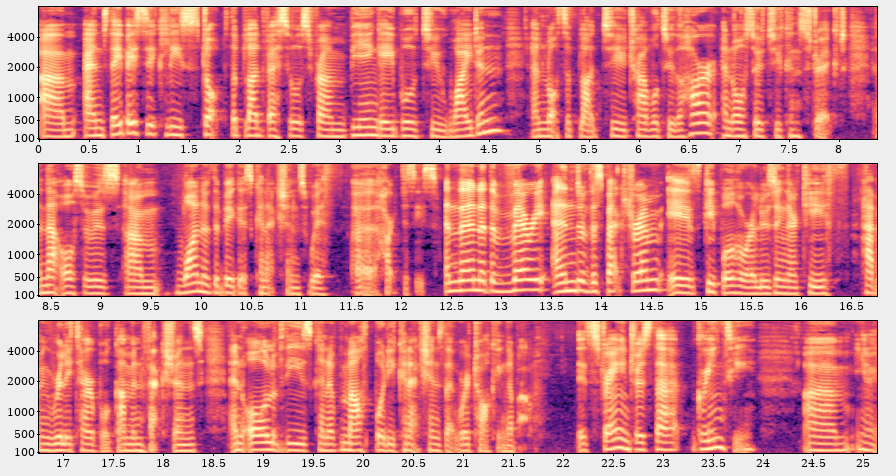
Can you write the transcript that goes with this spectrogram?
um, and they basically stop the blood vessels from being able to widen and lots of blood to travel to the heart and also to constrict. And that also is um, one of the biggest connections with uh, heart disease. And then at the very end of the spectrum is people who are losing their teeth having really terrible gum infections, and all of these kind of mouth body connections that we're talking about. It's strange is that green tea, um, you know,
